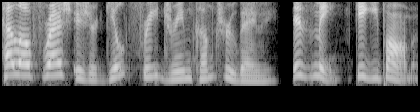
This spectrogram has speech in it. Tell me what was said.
HelloFresh is your guilt-free dream come true, baby. It's me, Kiki Palmer.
